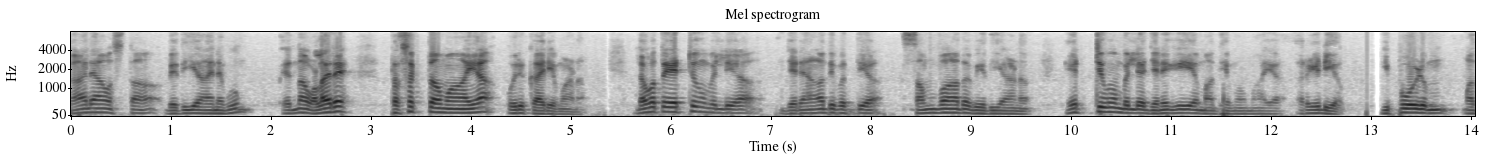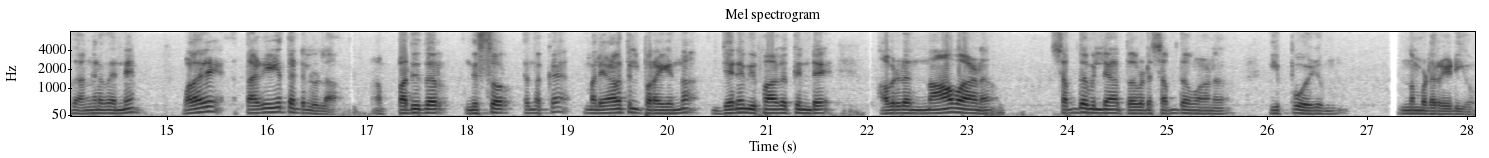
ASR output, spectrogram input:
കാലാവസ്ഥാ വ്യതിയാനവും എന്ന വളരെ പ്രസക്തമായ ഒരു കാര്യമാണ്. ലോകത്തെ ഏറ്റവും വലിയ ജനാധിപത്യ സംവാദ വേദിയാണ് ഏറ്റവും വലിയ ജനകീയ മാധ്യമമായ റേഡിയോ. ഇപ്പോഴും അത് അങ്ങനെ തന്നെ. വളരെ തഴയത്തട്ടിലുള്ള പതിതർ നിസ്വർ എന്നൊക്കെ മലയാളത്തിൽ പറയുന്ന ജനവിഭാഗത്തിന്റെ അവരുടെ നാവാണ് ശബ്ദമില്ലാത്തവരുടെ ശബ്ദമാണ് ഇപ്പോഴും നമ്മുടെ റേഡിയോ.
